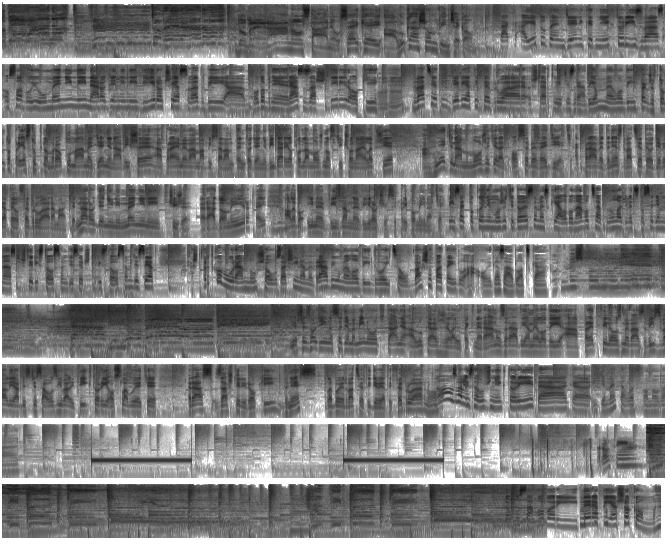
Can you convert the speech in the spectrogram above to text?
Dobré ráno. Mm, dobré ráno. Dobré ráno s Táňou Sékej a Lukášom Pinčekom. Tak a je tu ten deň, keď niektorí z vás oslavujú meniny, narodeniny, výročia svadby a podobne raz za 4 roky. Uh-huh. 29. február štartujete s rádiom Melody. Takže v tomto priestupnom roku máme deň navyše a prajeme vám, aby sa vám tento deň vydaril podľa možnosti čo najlepšie a hneď nám môžete dať o sebe vedieť, ak práve dnes 29. februára máte narodeniny, meniny, čiže Radomír, hej, mm-hmm. alebo iné významné výročie si pripomínate. Písať pokojne môžete do SMS-ky alebo na WhatsApp 0917 480 480 a štvrtkovú rannú show začíname v Rádiu Melody dvojicou Vašo Patejdl a Olga Záblacká. Poďme spolu lietať. Rádio Melody. Je 6 hodín 7 minút, Táňa a Lukáš želajú pekné ráno z Rádia Melody a pred chvíľou sme vás vyzvali, aby ste sa ozývali tí, ktorí oslavujete raz za 4 roky dnes, lebo je 29. február. No, No, ozvali sa už niektorí, tak uh, ideme telefonovať. Prosím. Happy birthday terapia šokom.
